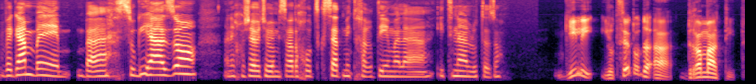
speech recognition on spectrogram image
וגם בסוגיה הזו, אני חושבת שבמשרד החוץ קצת מתחרטים על ההתנהלות הזו. גילי, יוצאת הודעה דרמטית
